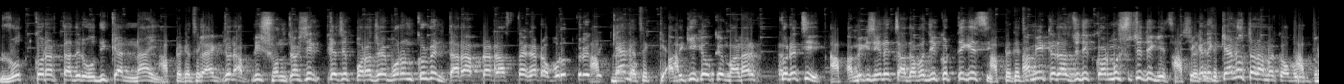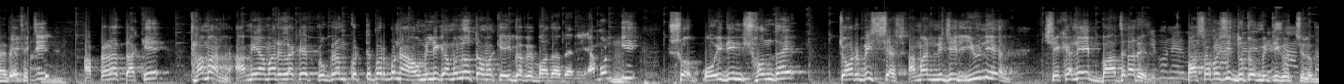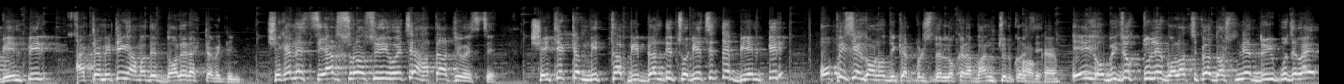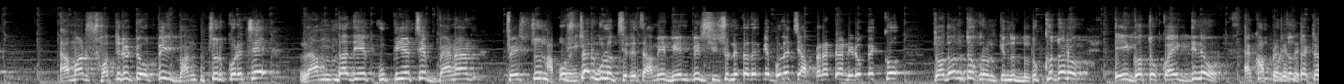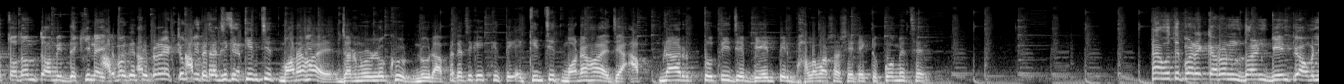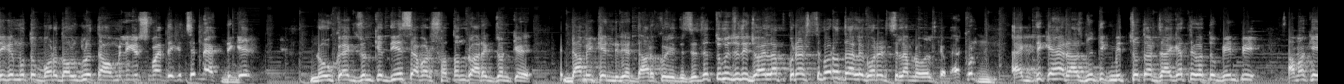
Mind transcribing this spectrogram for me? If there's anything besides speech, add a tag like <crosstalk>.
রোধ করার তাদের অধিকার নাই। আপনার কাছে- একজন আপনি সন্ত্রাসীর কাছে পরাজয় বরণ করবেন তারা আপনার রাস্তাঘাট অবরোধ করে আপনার কাছে আমি কি কাউকে মার্ডার করেছি? আমি কি সেখানে চাঁদাবাজি করতে গেছি? আপনার কাছে- আমি একটা রাজনৈতিক কর্মসূচিতে গেছি। সেখানে কেন তারা আমাকে অবরোধ আপনার তাকে থামান। আমি আমার এলাকায় প্রোগ্রাম করতে পারব না। আওয়ামী লীগ আমলেও তো আমাকে এইভাবে বাধা দেয়নি। এমনকি ওই দিন সন্ধ্যায় চর বিশ্বাস আমার নিজের ইউনিয়ন সেখানে বাজারের পাশাপাশি দুটো মিটিং হচ্ছিল। বিএনপির একটা মিটিং আমাদের দলের একটা মিটিং সেখানে চেয়ার সরাসরি হয়েছে হাতাহাতি হয়েছে। সেইটি একটা মিথ্যা বিভ্রান্তি ছড়িয়েছে যে বিএনপির অফিসে গণ অধিকার পরিষদের লোকেরা ভাঙচুর করেছে। এই অভিযোগ তুলে গলাচিপা দশ মিনিট দুই উপজেলায় আমার সতেরোটি অফিস ভাঙচুর করেছে রামদা দিয়ে কুপিয়েছে ব্যানার ফেস্টুন পোস্টারগুলো ছেড়েছে। আমি বিএনপির শীর্ষ নেতাদেরকে বলেছি আপনারা একটা নিরপেক্ষ তদন্ত করুন। কিন্তু দুঃখজনক এই গত কয়েকদিনও এখন পর্যন্ত একটা তদন্ত আমি দেখি নাই। এবং আপনার একটা আপনার কাছে কি কিঞ্চিত মনে হয় জন্মরুল নূর আপনার কাছে কি কি- কিঞ্চিত মনে হয় যে আপনার প্রতি যে বিএনপির ভালোবাসা সেটা একটু কমেছে? হ্যাঁ হতে পারে। কারণ ধরেন বিএনপি আওয়ামী লীগের মতো বড় দলগুলোতে আওয়ামী লীগের সময় দেখেছেন না একদিকে নৌকা একজনকে দিয়েছে আবার স্বতন্ত্র আরেকজনকে ডামি ক্যান্ডিডেট দাঁড় করিয়ে দিয়েছে। যে তুমি যদি জয়লাভ করে আসতে পারো তাহলে ঘরের ছেলে আমরা ওয়েলকাম এখন একদিকে হ্যাঁ রাজনৈতিক মিত্রতার জায়গাতে হয়তো বিএনপি আমাকে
